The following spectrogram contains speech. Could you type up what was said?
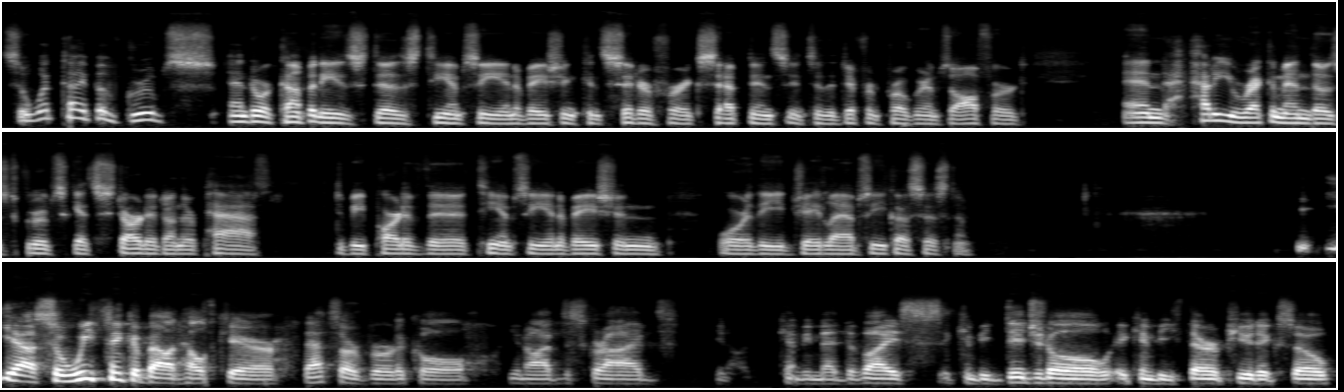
So what type of groups and or companies does TMC Innovation consider for acceptance into the different programs offered? And how do you recommend those groups get started on their path to be part of the TMC Innovation or the JLabs ecosystem? Yeah, so we think about healthcare. That's our vertical. You know, I've described you know, it can be med device, it can be digital, it can be therapeutic. So,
